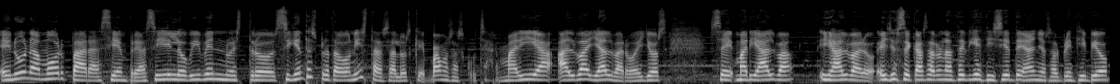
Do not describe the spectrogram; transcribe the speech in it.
en un amor para siempre. Así lo viven nuestros siguientes protagonistas, a los que vamos a escuchar. María, Alba y Álvaro. Ellos se, María Alba y Álvaro, ellos se casaron hace 17 años. Al principio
